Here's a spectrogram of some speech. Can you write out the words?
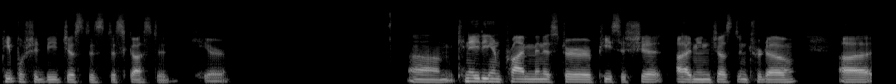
people should be just as disgusted here. Um, Canadian Prime Minister, piece of shit, I mean, Justin Trudeau, uh,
